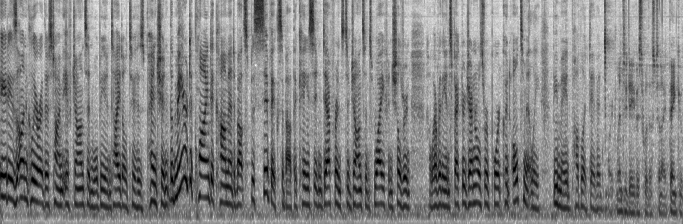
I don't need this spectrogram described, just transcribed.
It is unclear at this time if Johnson will be entitled to his pension. The mayor declined to comment about specifics about the case in deference to Johnson's wife and children. However, the inspector general's report could ultimately be made public, David. All right, Lindsey Davis with us tonight. Thank you,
